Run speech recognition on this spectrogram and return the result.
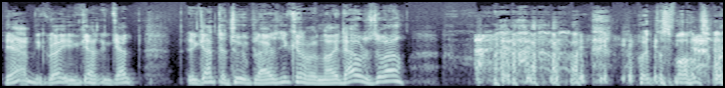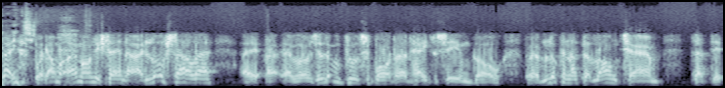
Yeah. It'd be great. You get you get you get the two players. and You can have a night out as well. With the small But, I, change. but I'm, I'm only saying that I love Salah. I, I, if I was a Liverpool supporter, I'd hate to see him go. But I'm looking at the long term. That they,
